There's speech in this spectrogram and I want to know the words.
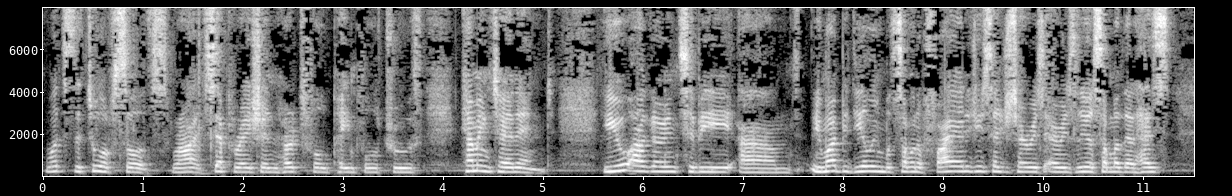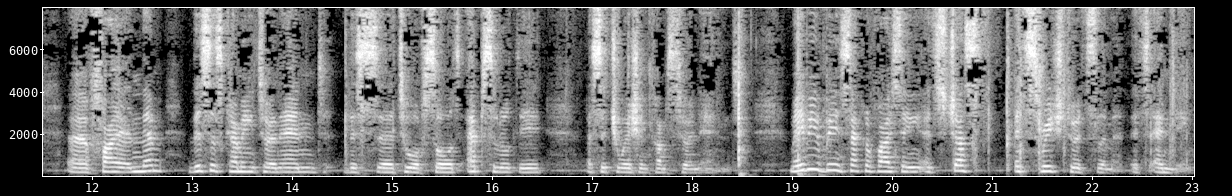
What's the Two of Swords? Right, separation, hurtful, painful truth, coming to an end. You are going to be, um, you might be dealing with someone of fire energy, Sagittarius, Aries, Leo, someone that has uh, fire in them. This is coming to an end, this uh, Two of Swords. Absolutely, a situation comes to an end. Maybe you've been sacrificing, it's just, it's reached to its limit, it's ending.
